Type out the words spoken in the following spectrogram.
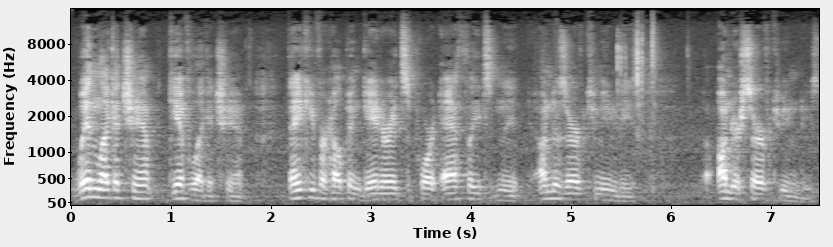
Win like a champ. Give like a champ. Thank you for helping Gatorade support athletes in the undeserved communities, underserved communities.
